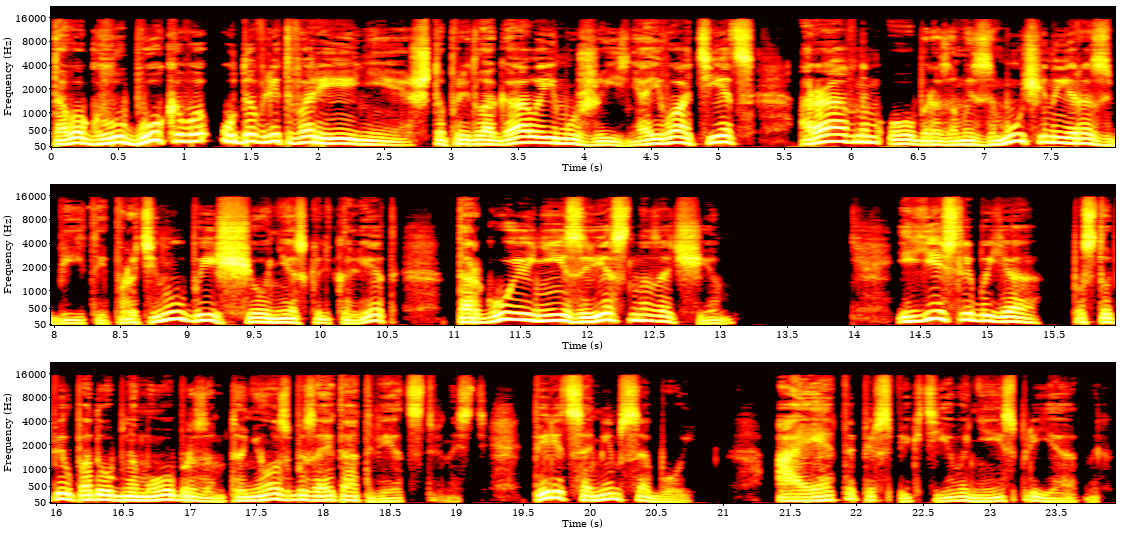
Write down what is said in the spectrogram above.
того глубокого удовлетворения, что предлагала ему жизнь, а его отец, равным образом измученный и разбитый, протянул бы еще несколько лет, торгуя неизвестно зачем. И если бы я поступил подобным образом, то нес бы за это ответственность перед самим собой. А эта перспектива не из приятных.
